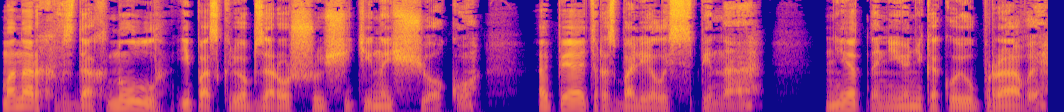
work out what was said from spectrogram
Монарх вздохнул и поскреб заросшую щетиной щеку. Опять разболелась спина. Нет на нее никакой управы.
